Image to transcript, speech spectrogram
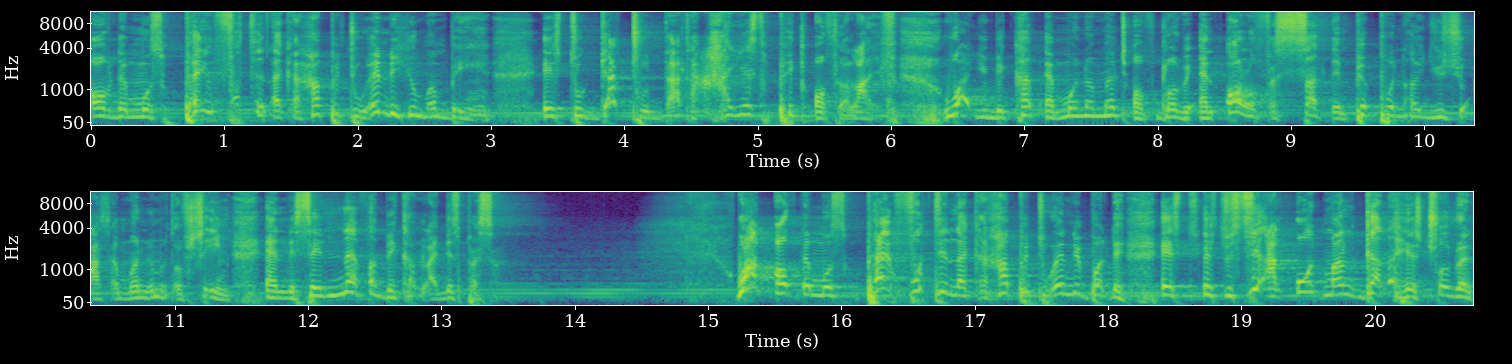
of the most painful things that can happen to any human being is to get to that highest peak of your life where you become a monument of glory, and all of a sudden, people now use you as a monument of shame and they say, Never become like this person. One of the most painful things that can happen to anybody is, is to see an old man gather his children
